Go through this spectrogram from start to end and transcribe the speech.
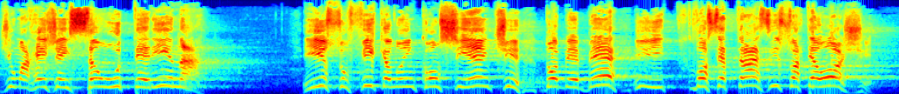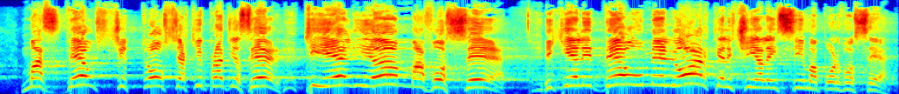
de uma rejeição uterina. E isso fica no inconsciente do bebê e você traz isso até hoje. Mas Deus te trouxe aqui para dizer que Ele ama você e que Ele deu o melhor que Ele tinha lá em cima por você.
